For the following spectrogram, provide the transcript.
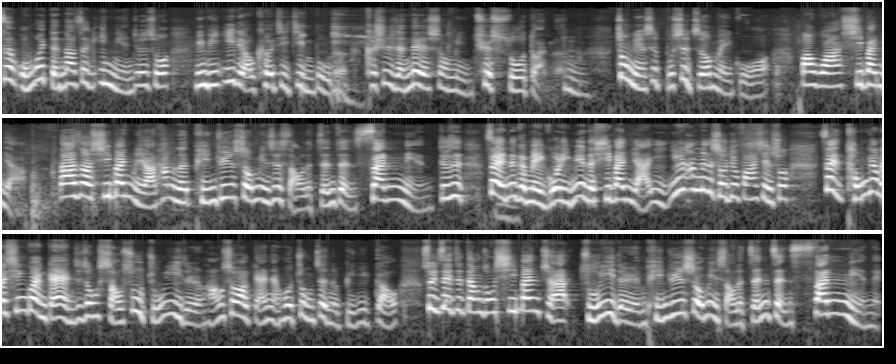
这，我们会等到这个一年，就是说明明医疗科技进步了，可是人类的寿命却缩短了。嗯。重点是不是只有美国，包括西班牙？大家知道西班牙他们的平均寿命是少了整整三年，就是在那个美国里面的西班牙裔，因为他们那个时候就发现说，在同样的新冠感染之中，少数族裔的人好像受到感染或重症的比例高，所以在这当中，西班牙族裔的人平均寿命少了整整三年呢。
